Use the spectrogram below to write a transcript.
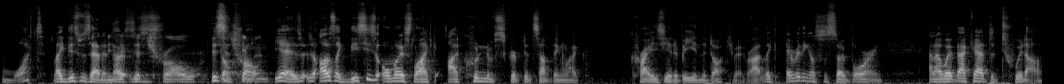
what? Like this was out of is no. this, This, a troll? this is a troll. Yeah, I was like, this is almost like I couldn't have scripted something like crazier to be in the document, right? Like everything else was so boring. And I went back out to Twitter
